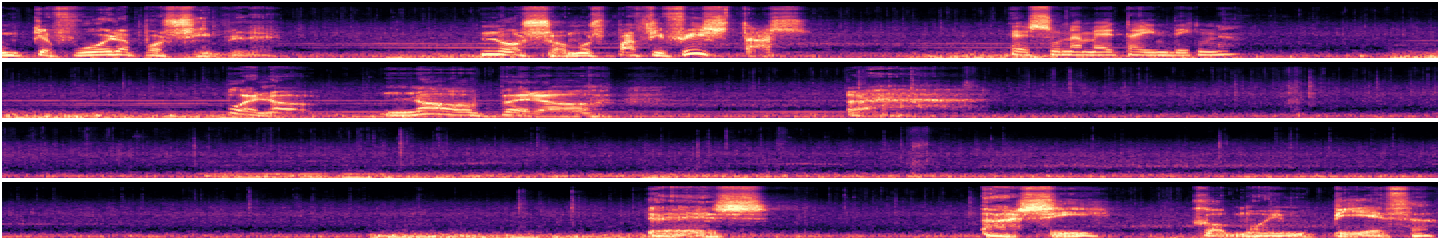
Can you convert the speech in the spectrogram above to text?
Aunque fuera posible, no somos pacifistas. ¿Es una meta indigna? Bueno, no, pero... ah, ¿Es así como empieza?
